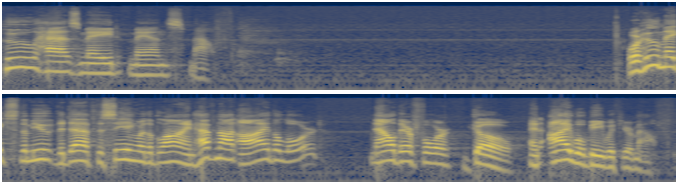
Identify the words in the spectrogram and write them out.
Who has made man's mouth? Or who makes the mute, the deaf, the seeing, or the blind? Have not I, the Lord? Now, therefore, go, and I will be with your mouth.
